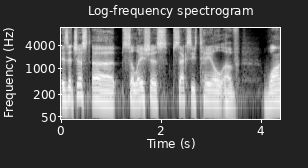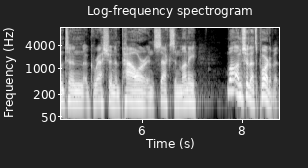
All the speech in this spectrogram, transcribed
Is it just a salacious, sexy tale of wanton aggression and power and sex and money? Well, I'm sure that's part of it.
